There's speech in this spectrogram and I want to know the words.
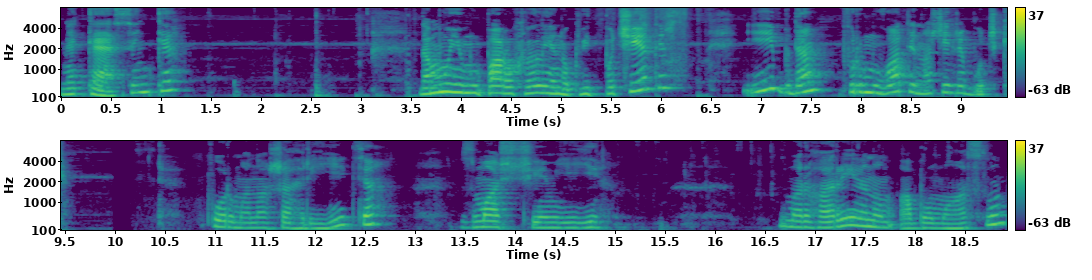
м'якесеньке. Дамо йому пару хвилинок відпочити і будемо формувати наші грибочки. Форма наша гріється, змащуємо її маргарином або маслом.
